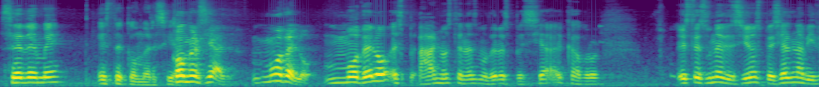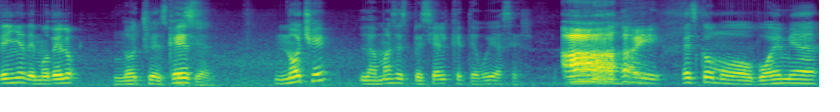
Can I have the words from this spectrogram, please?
cédeme este comercial. Comercial, modelo, modelo, ah, no, este no es modelo especial, cabrón. Esta es una edición especial navideña de modelo Noche ¿Qué es? especial. Noche, la más especial que te voy a hacer. ¡Ay! Es como Bohemia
